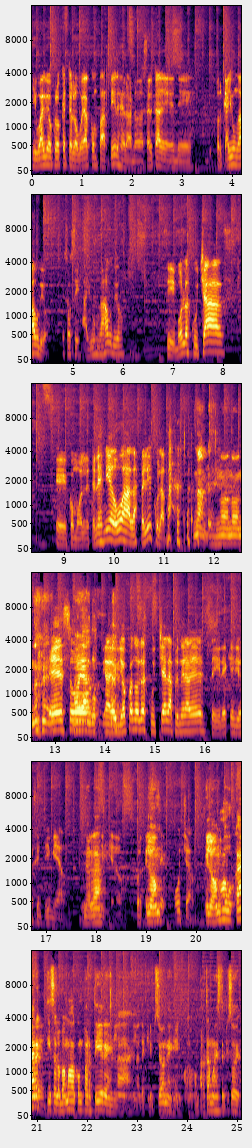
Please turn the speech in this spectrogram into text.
Igual yo creo que te lo voy a compartir, Gerardo, acerca de, de- porque hay un audio. Eso sí, hay un audio. Si vos lo escuchás, eh, como le tenés miedo vos a las películas, No, no, no, no. eso, No, yo cuando lo escuché la primera vez, te diré que yo sentí miedo. Verdad. sentí miedo, porque Lo- sí se escucha. Y lo vamos a buscar y se lo vamos a compartir en, la, en las descripciones en- cuando compartamos este episodio.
